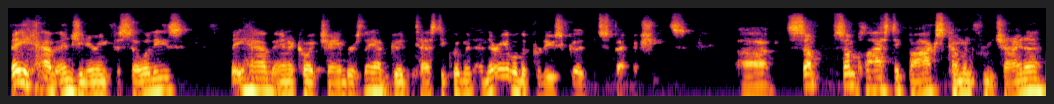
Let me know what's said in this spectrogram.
they have engineering facilities, they have anechoic chambers, they have good test equipment, and they're able to produce good spec sheets. Uh, some some plastic box coming from China.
